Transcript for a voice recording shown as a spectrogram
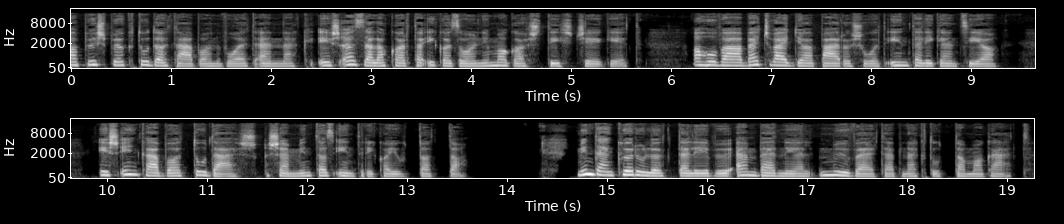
A püspök tudatában volt ennek, és ezzel akarta igazolni magas tisztségét, ahová a becsvágyjal párosult intelligencia, és inkább a tudás, semmint az intrika juttatta. Minden körülötte lévő embernél műveltebbnek tudta magát.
